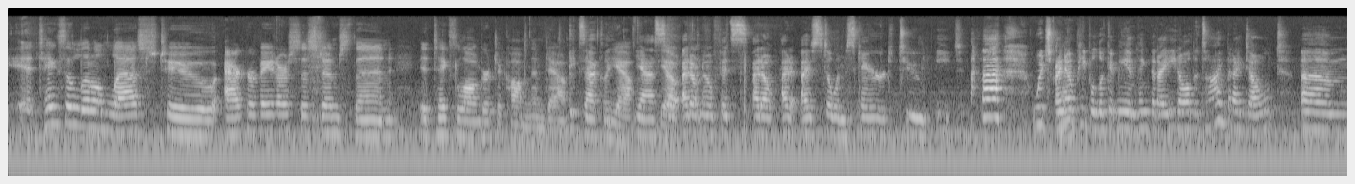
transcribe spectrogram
it takes a little less to aggravate our systems than it takes longer to calm them down. Exactly. Yeah, Yeah. So yeah. I don't know if it's. I don't. I, I still am scared to eat, which I know people look at me and think that I eat all the time, but I don't. Um,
